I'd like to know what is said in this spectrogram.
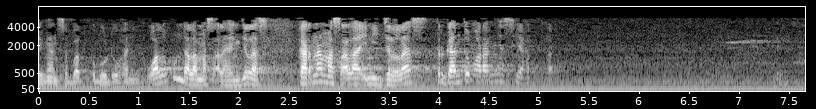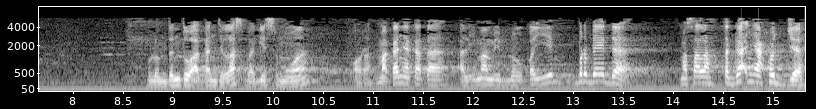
dengan sebab kebodohannya. Walaupun dalam masalah yang jelas, karena masalah ini jelas tergantung orangnya siapa. Belum tentu akan jelas bagi semua orang. Makanya kata Al-Imam Ibnu Qayyim berbeda. Masalah tegaknya hujjah,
